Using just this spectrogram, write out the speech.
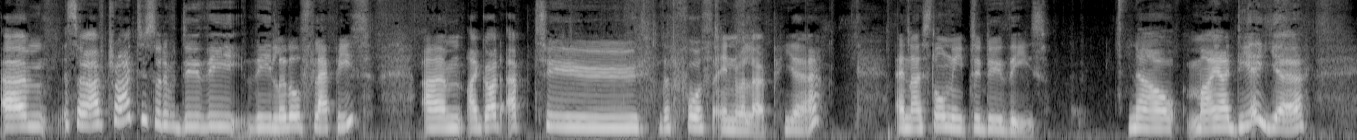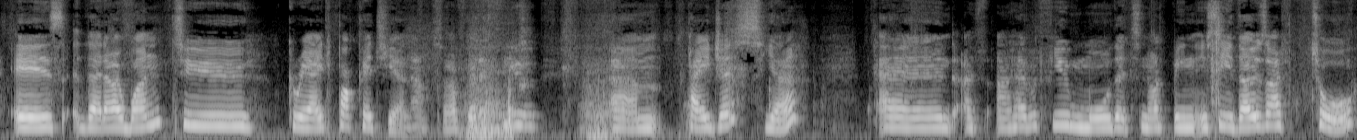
Um, so I've tried to sort of do the, the little flappies. Um, I got up to the fourth envelope, yeah, and I still need to do these. Now, my idea here is that I want to create pockets here now. So I've got a few um, pages here and I, I have a few more that's not been, you see those I've tore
